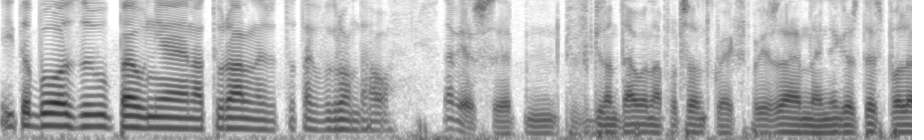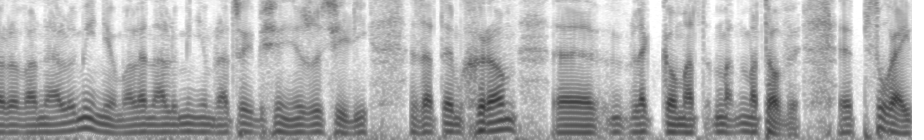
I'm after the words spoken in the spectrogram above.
i to było zupełnie naturalne, że to tak wyglądało. No wiesz, e, wyglądało na początku, jak spojrzałem na niego, że to jest polerowane aluminium, ale na aluminium raczej by się nie rzucili. Zatem chrom e, lekko mat, ma- matowy. E, słuchaj,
